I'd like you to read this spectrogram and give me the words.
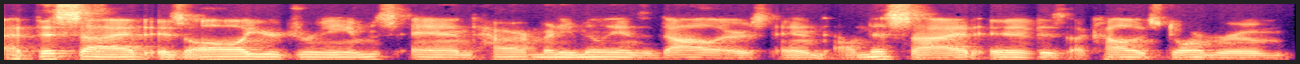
"At this side is all your dreams and however many millions of dollars, and on this side is a college dorm room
